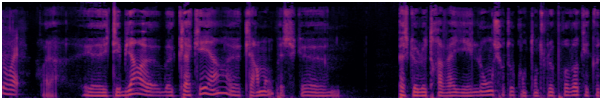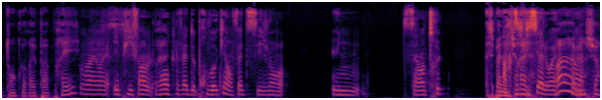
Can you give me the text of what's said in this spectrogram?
Ouais. Voilà, j'étais bien bah, claqué, hein, clairement, parce que parce que le travail est long, surtout quand on te le provoque et que tu n'es encore pas prêt. Ouais, ouais. Et puis, rien que le fait de provoquer, en fait, c'est genre une c'est un truc c'est pas naturel. artificiel, ouais. ouais, bien sûr.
